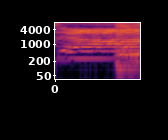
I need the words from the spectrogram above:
da.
